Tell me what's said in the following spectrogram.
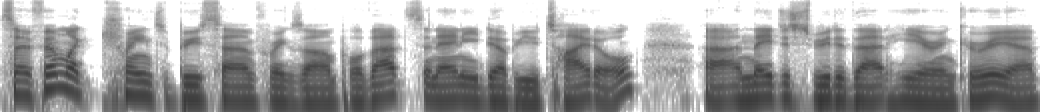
So a film like Train to Busan, for example, that's an NEW title, uh, and they distributed that here in Korea.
